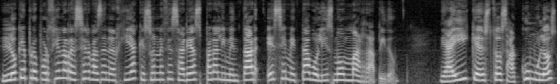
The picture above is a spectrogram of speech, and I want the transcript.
lo que proporciona reservas de energía que son necesarias para alimentar ese metabolismo más rápido. De ahí que estos acúmulos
